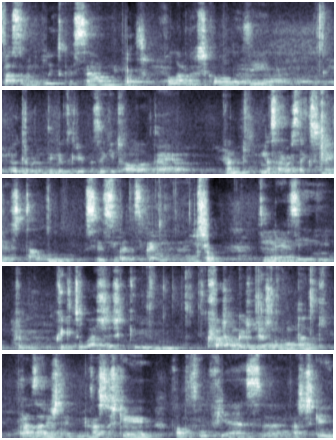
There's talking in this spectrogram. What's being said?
passa muito pela educação, passa. falar nas escolas e. Outra pergunta que eu te queria fazer aqui de follow é. Pronto, na CyberSex tens este tal 50-50 certo. de mulheres e o que é que tu achas que, que faz com que as mulheres não vão tanto para as áreas técnicas? Achas que é falta de confiança? Achas que é,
